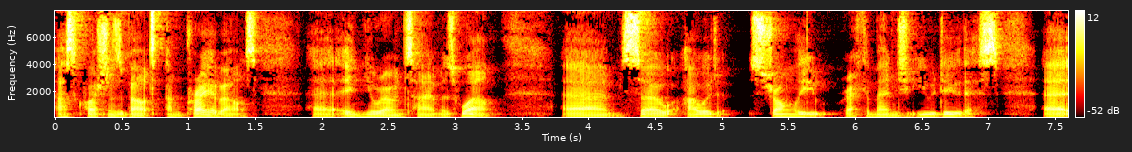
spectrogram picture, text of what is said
ask questions about and pray about uh, in your own time as well. Um, so I would strongly recommend you do this. Uh,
